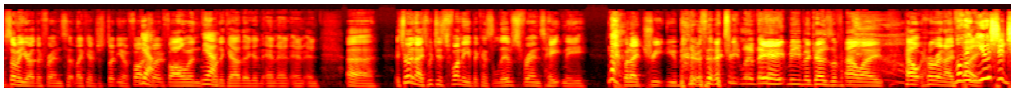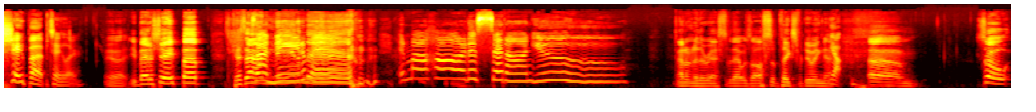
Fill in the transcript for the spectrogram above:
some of your other friends that like have just you know follow, Yeah. started following Yeah. Forte Catholic and and and and, and uh, it's really nice, which is funny because Liv's friends hate me. but I treat you better than I treat Liv. They hate me because of how I, how her and I well, fight. then you should shape up, Taylor. Yeah, you better shape up, cause I, I need a man. And my heart is set on you. I don't know the rest, but that was awesome. Thanks for doing that. Yeah. Um, so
